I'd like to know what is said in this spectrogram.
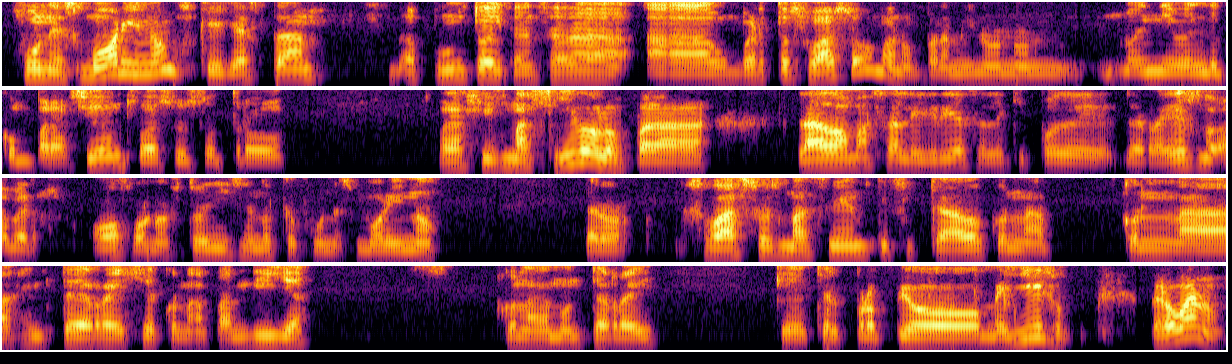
Funes Mori, ¿no? Que ya está a punto de alcanzar a, Humberto Suazo. Bueno, para mí no, no, no hay nivel de comparación. Suazo es otro, ahora sí es más ídolo para, le ha dado más alegrías al equipo de, de Rayos. a ver, ojo, no estoy diciendo que Funes Mori no, pero Suazo es más identificado con la, con la gente de Regia, con la pandilla, con la de Monterrey, que, el propio Mellizo. Pero bueno,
